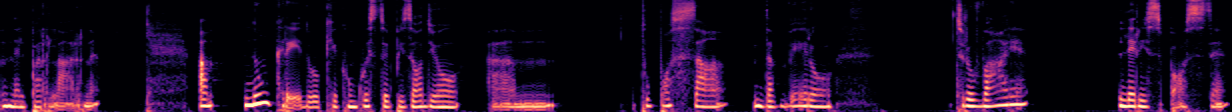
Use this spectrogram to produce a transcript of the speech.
nel parlarne. Um, non credo che con questo episodio um, tu possa davvero trovare le risposte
